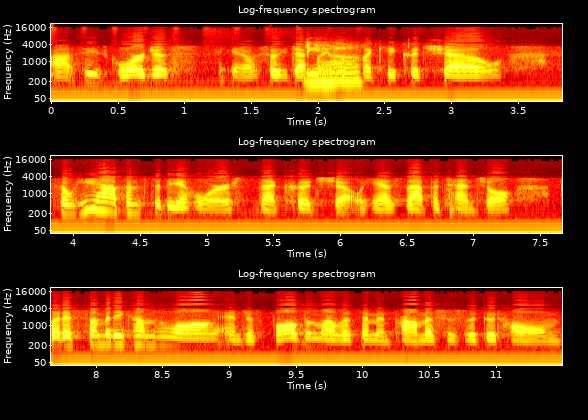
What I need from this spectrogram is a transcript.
Uh, so he's gorgeous. You know, so he definitely Yeah. looks like he could show. So he happens to be a horse that could show. He has that potential. But if somebody comes along and just falls in love with him and promises a good home,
